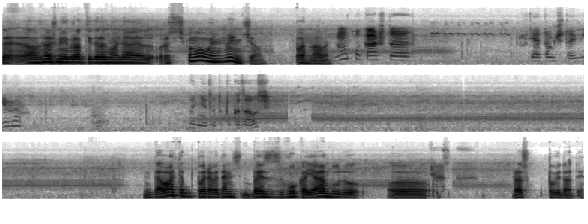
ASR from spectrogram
А вже ж мій брат тільки розмовляє російською мовою, ну нічого. Погнали. Ну, пока что... Хотя я там что-то вижу. Да нет, это показалось. Давайте переведемось без звука. Я буду е, розповідати.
